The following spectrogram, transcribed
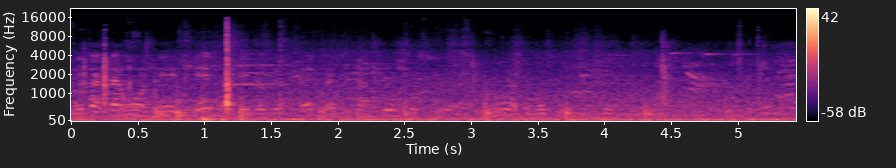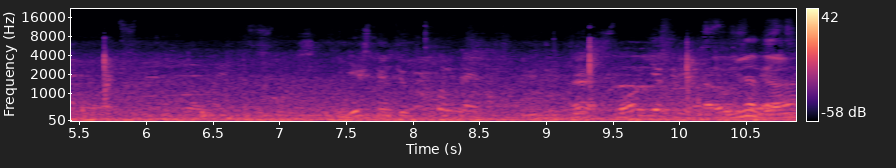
Ну тогда можно и 5 водить, это 5 водить. Есть YouTube? Да, слон Е3, У меня да.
